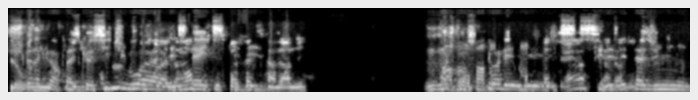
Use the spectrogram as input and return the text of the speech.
Je suis pas d'accord, parce que si tu vois les States c'est interdit Moi, Pardon, je pense que tu pardon, vois, les, pardon. les- Mais c'est rien, si les. États-Unis,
